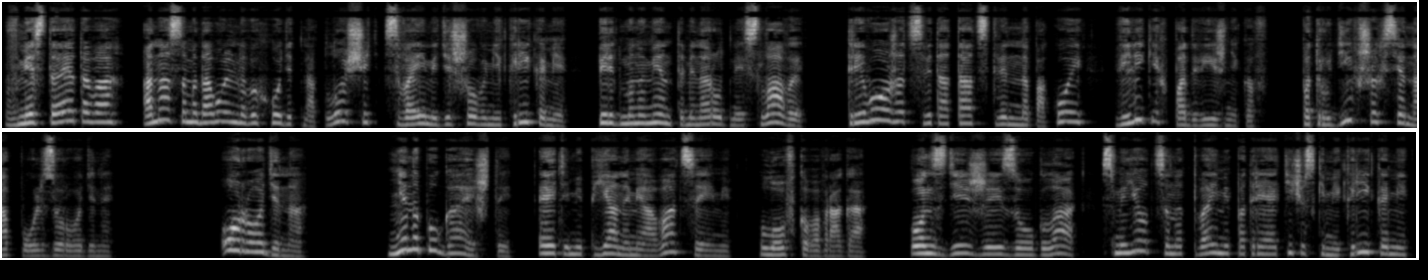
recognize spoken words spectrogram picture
вместо этого она самодовольно выходит на площадь своими дешевыми криками перед монументами народной славы, тревожит святотатственно покой великих подвижников, потрудившихся на пользу Родины. О, Родина! Не напугаешь ты этими пьяными овациями ловкого врага. Он здесь же из-за угла смеется над твоими патриотическими криками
